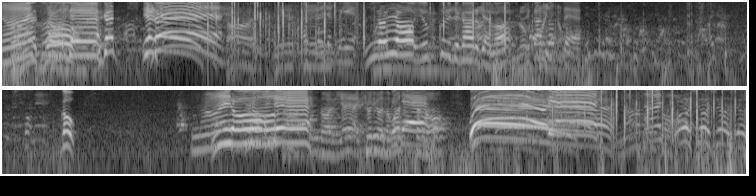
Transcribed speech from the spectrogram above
ナイス見てイエーイい。いよい。いよゆっくり時間あるけんの。時間取って。ゴナイス。いいよ見て。今度はやや距離を伸ばしてきたぞ。ウェーよし。よしよしよし。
